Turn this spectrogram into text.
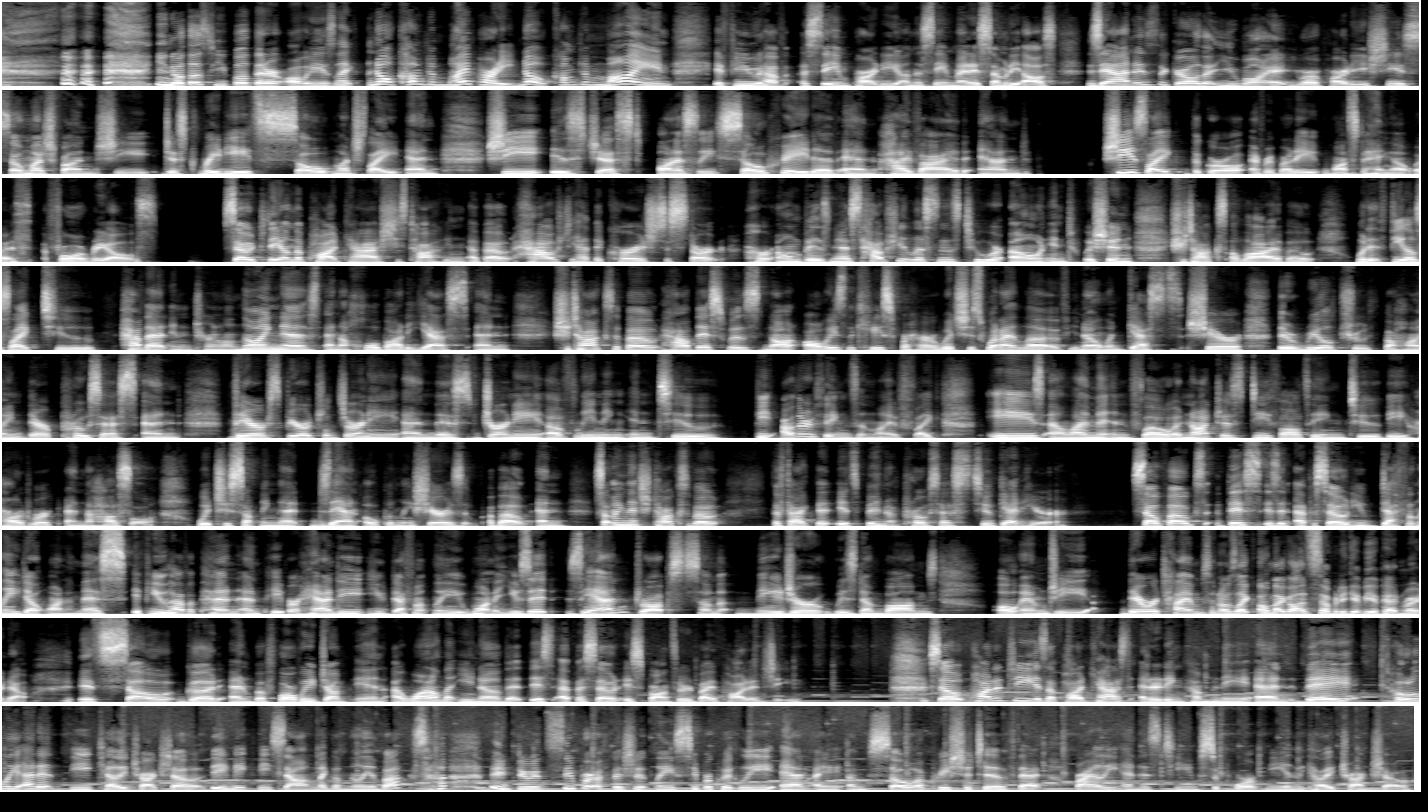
you know, those people that are always like, no, come to my party. No, come to mine. If you have a same party on the same night as somebody else, Zan is the girl that you want at your party. She is so much fun. She just radiates so much light and she is just honestly so creative and high vibe and she's like the girl everybody wants to hang out with for reals. So, today on the podcast, she's talking about how she had the courage to start her own business, how she listens to her own intuition. She talks a lot about what it feels like to have that internal knowingness and a whole body yes. And she talks about how this was not always the case for her, which is what I love, you know, when guests share the real truth behind their process and their spiritual journey and this journey of leaning into the other things in life like ease, alignment, and flow, and not just defaulting to the hard work and the hustle, which is something that Zan openly shares about, and something that she talks about the fact that it's been a process to get here. So, folks, this is an episode you definitely don't want to miss. If you have a pen and paper handy, you definitely want to use it. Zan drops some major wisdom bombs OMG. There were times when I was like, oh my God, somebody get me a pen right now. It's so good. And before we jump in, I want to let you know that this episode is sponsored by Podigy. So, Podigy is a podcast editing company and they totally edit the Kelly Trach Show. They make me sound like a million bucks. they do it super efficiently, super quickly, and I am so appreciative that Riley and his team support me in the Kelly Trach Show.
